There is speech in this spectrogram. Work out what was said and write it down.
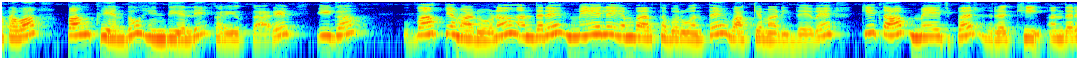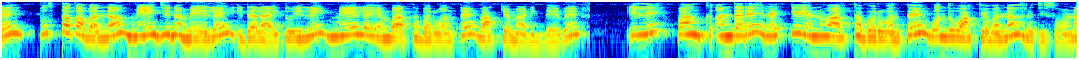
ಅಥವಾ ಪಂಕ್ ಎಂದು ಹಿಂದಿಯಲ್ಲಿ ಕರೆಯುತ್ತಾರೆ. ಈಗ ವಾಕ್ಯ ಮಾಡೋಣ. ಅಂದರೆ ಮೇಲೆ ಎಂಬ ಅರ್ಥ ಬರುವಂತೆ ವಾಕ್ಯ ಮಾಡಿದ್ದೇವೆ. ಕಿತಾಬ್ ಮೇಜ್ ಪರ್ ರಖಿ. ಅಂದರೆ ಪುಸ್ತಕವನ್ನ ಮೇಜಿನ ಮೇಲೆ ಇಡಲಾಯಿತು. ಇಲ್ಲಿ ಮೇಲೆ ಎಂಬ ಅರ್ಥ ಬರುವಂತೆ ವಾಕ್ಯ ಮಾಡಿದ್ದೇವೆ. ಇಲ್ಲಿ ಪಂಕ್. ಅಂದರೆ ರೆಕ್ಕೆ ಎನ್ನುವ ಅರ್ಥ ಬರುವಂತೆ ಒಂದು ವಾಕ್ಯವನ್ನ ರಚಿಸೋಣ.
